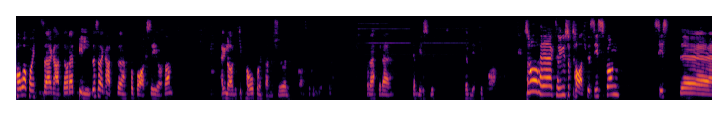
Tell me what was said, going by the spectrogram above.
powerpointene som jeg hadde, og det bildet som jeg hadde på baksida. Jeg lager ikke powerpointene sjøl. For dette, det, det blir slutt. Det blir ikke bra. Så da har jeg til hun som talte sist gang, sist eh,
